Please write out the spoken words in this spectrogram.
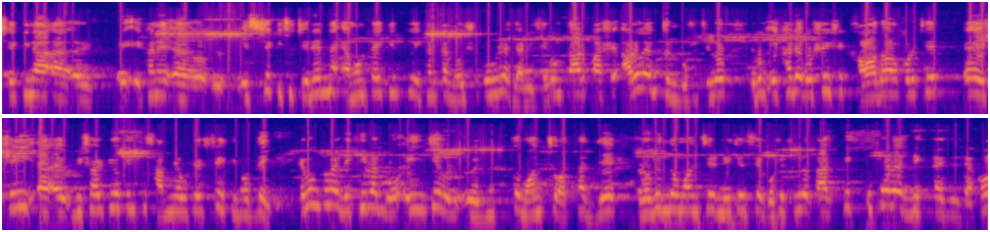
সে কিনা এখানে এসছে, কিছু চেনেন না, এমনটাই কিন্তু এখানকার নৈশ প্রহরীরা জানিয়েছে এবং তার পাশে আরও একজন বসেছিল এবং এখানে বসেই সে খাওয়া দাওয়া করেছে। সেই বিষয়টিও কিন্তু সামনে উঠে এসছে ইতিমধ্যেই। এবং তোমরা দেখিয়ে রাখব, এই যে মুক্ত মঞ্চ, অর্থাৎ যে রবীন্দ্র মঞ্চের নিচে সে বসেছিল, তার ঠিক উপরের দিকটায় যদি দেখো,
